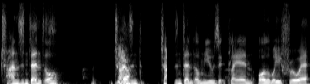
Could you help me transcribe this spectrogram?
transcendental, transcend- transcendental music playing all the way through it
